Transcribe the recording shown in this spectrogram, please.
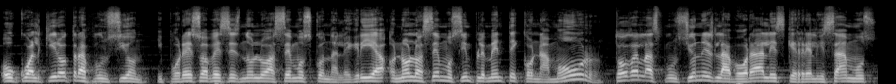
o cualquier otra función. Y por eso a veces no lo hacemos con alegría o no lo hacemos simplemente con amor. Todas las funciones laborales que realizamos,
